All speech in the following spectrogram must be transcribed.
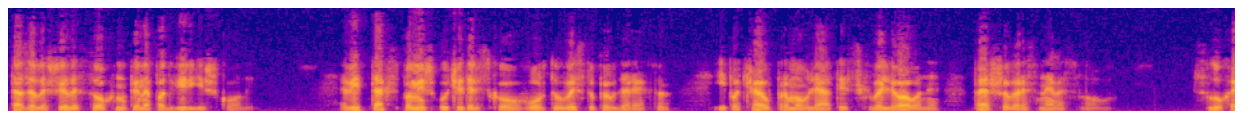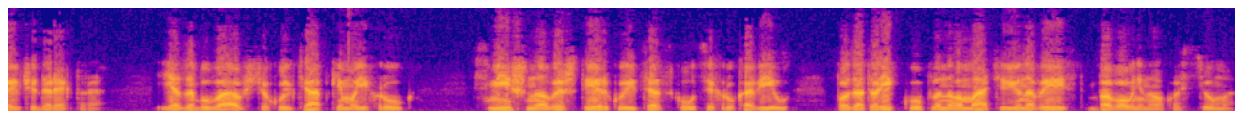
та залишили сохнути на подвір'ї школи. Відтак з-поміж учительського гурту виступив директор і почав промовляти схвильоване першовересневе слово. Слухаючи директора, я забував, що культяпки моїх рук смішно виштиркуються з куцих рукавів позаторік купленого матір'ю на виріст бавовняного костюма,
